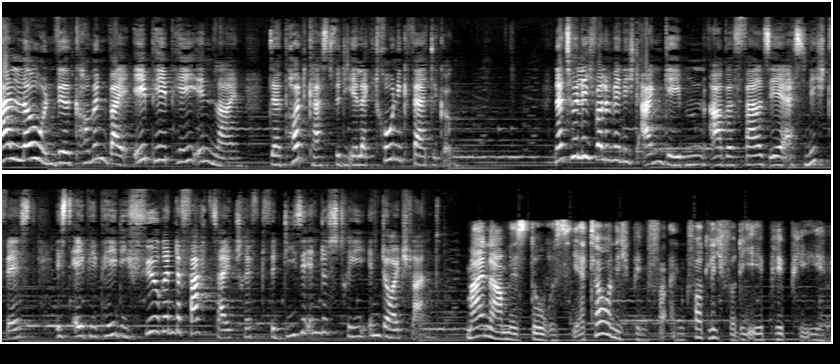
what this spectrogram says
Hallo und willkommen bei EPP Inline, der Podcast für die Elektronikfertigung. Natürlich wollen wir nicht angeben, aber falls ihr es nicht wisst, ist EPP die führende Fachzeitschrift für diese Industrie in Deutschland. Mein Name ist Doris Jetter und ich bin verantwortlich für die EPP.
